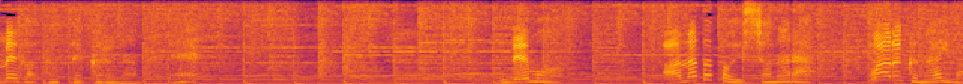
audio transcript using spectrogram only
雨が降ってくるなんてね。でもあなたと一緒なら悪くないわ。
